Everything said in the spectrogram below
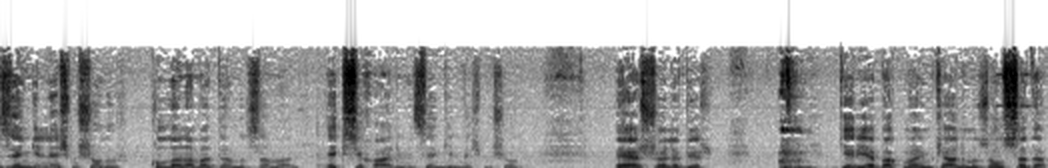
zenginleşmiş olur. Kullanamadığımız zaman eksi halimiz zenginleşmiş olur. Eğer şöyle bir geriye bakma imkanımız olsa da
